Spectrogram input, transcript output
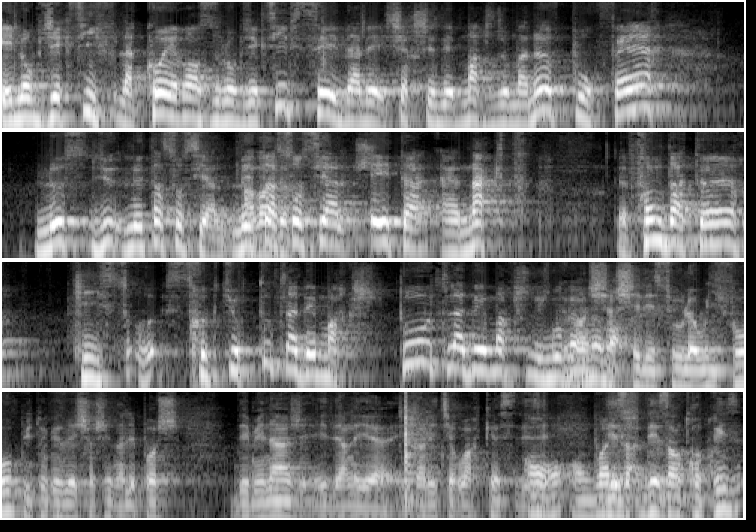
Et l'objectif, la cohérence de l'objectif, c'est d'aller chercher des marges de manœuvre pour faire l'État social. L'État social est un, acte fondateur qui structure toute la démarche, toute la démarche du gouvernement. chercher des sous là où il faut, plutôt que de les chercher dans les poches des ménages et dans les, dans les tiroirs caisses des, des, entreprises.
